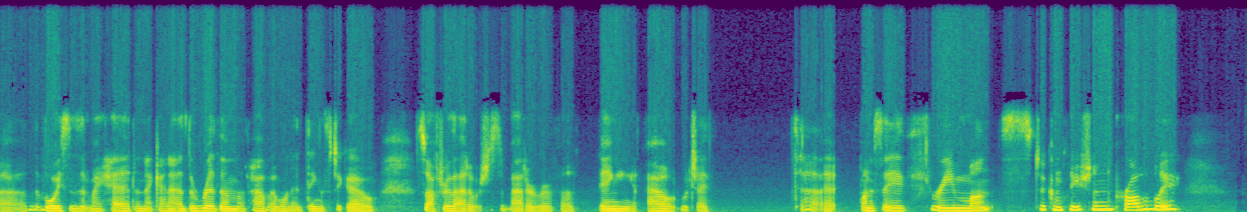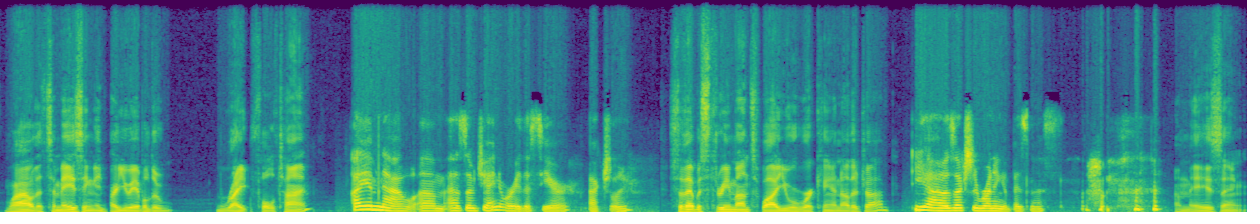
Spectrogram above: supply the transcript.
uh, the voices in my head and I kind of had the rhythm of how I wanted things to go. So after that, it was just a matter of uh, banging it out, which I, uh, I want to say three months to completion, probably. Wow, that's amazing. And are you able to write full time? I am now, um, as of January this year, actually. So that was three months while you were working another job? Yeah, I was actually running a business. Amazing.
